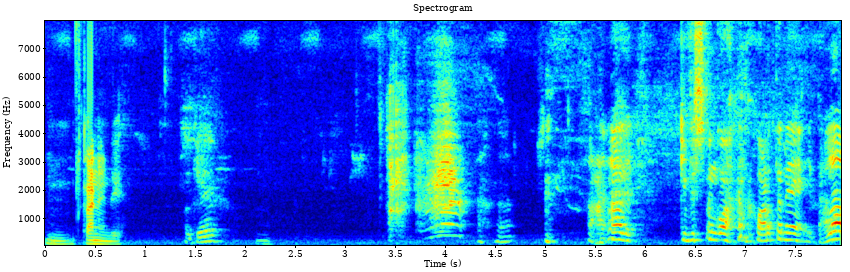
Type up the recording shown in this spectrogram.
మ్మ్. కానివ్వండి. ఓకే. కృష్ణ కొడతనే. అలా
